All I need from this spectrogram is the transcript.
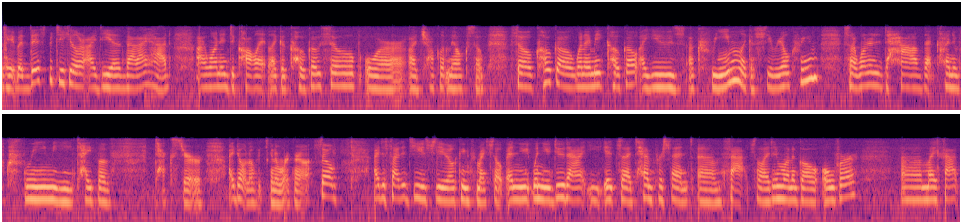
okay, but this particular idea that I had, I wanted to call it like a cocoa soap or a chocolate milk soap. So cocoa, when I make cocoa, I use a cream, like a cereal cream. So I wanted it to have that kind of creamy type of texture. I don't know if it's going to work or not. So I decided to use cereal cream for my soap. And you, when you do that, you, it's a 10% um, fat. So I didn't want to go over uh, my fats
